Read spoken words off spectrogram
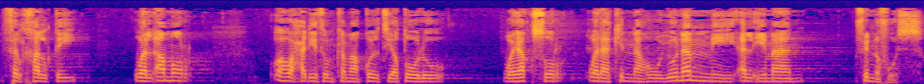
في الخلق والأمر وهو حديث كما قلت يطول ويقصر ولكنه ينمي الإيمان في النفوس.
